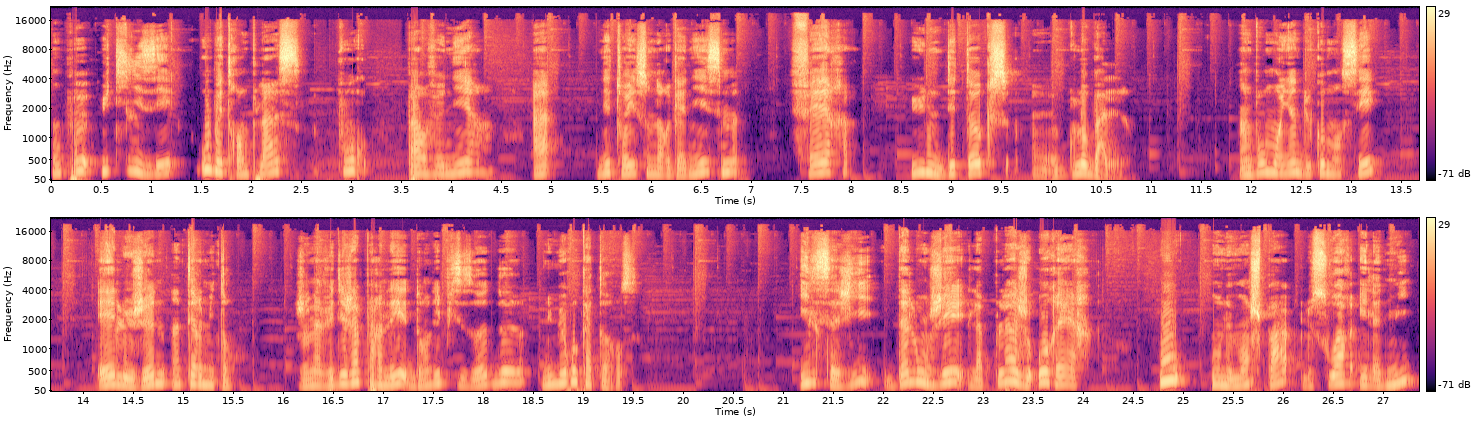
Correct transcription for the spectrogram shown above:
on peut utiliser ou mettre en place pour parvenir à nettoyer son organisme, faire une détox euh, globale. Un bon moyen de commencer est le jeûne intermittent. J'en avais déjà parlé dans l'épisode numéro 14 il s'agit d'allonger la plage horaire où on ne mange pas le soir et la nuit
